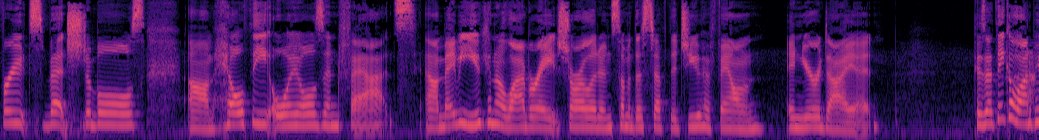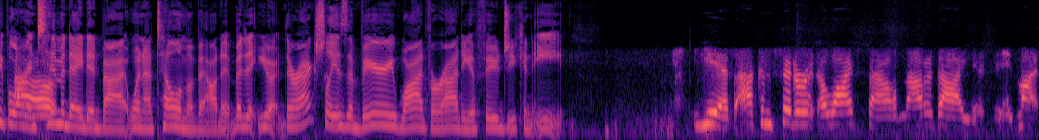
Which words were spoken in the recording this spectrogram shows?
fruits, vegetables, um, healthy oils and fats. Uh, maybe you can elaborate, Charlotte, on some of the stuff that you have found in your diet. Because I think a lot of people are intimidated by it when I tell them about it, but it, you, there actually is a very wide variety of foods you can eat. Yes, I consider it a lifestyle, not a diet. It might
